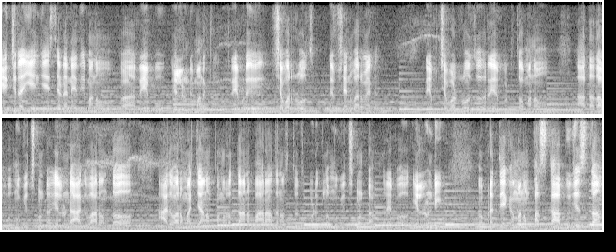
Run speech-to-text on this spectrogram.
ఎజ్రా ఏం చేశాడనేది మనం రేపు ఎల్లుండి మనకి. రేపు చివరి రోజు. రేపు శనివారమే రేపు చివరి రోజు రేపుతో మనం దాదాపు ముగించుకుంటాం. ఎల్లుండి ఆదివారంతో ఆదివారం మధ్యాహ్నం పునరుద్ధాన పారాధన స్థుతి కొడుకులు ముగించుకుంటాం. రేపు ఎల్లుండి ప్రత్యేక మనం పస్కా భుజిస్తాం.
